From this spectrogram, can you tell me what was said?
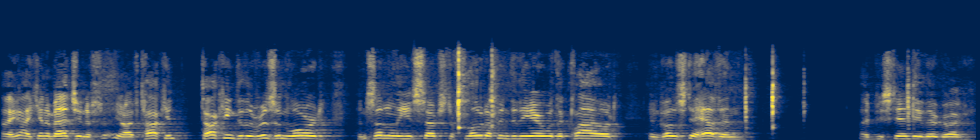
I, I can imagine if you know, I'm talking talking to the risen Lord, and suddenly he starts to float up into the air with a cloud and goes to heaven. I'd be standing there going,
